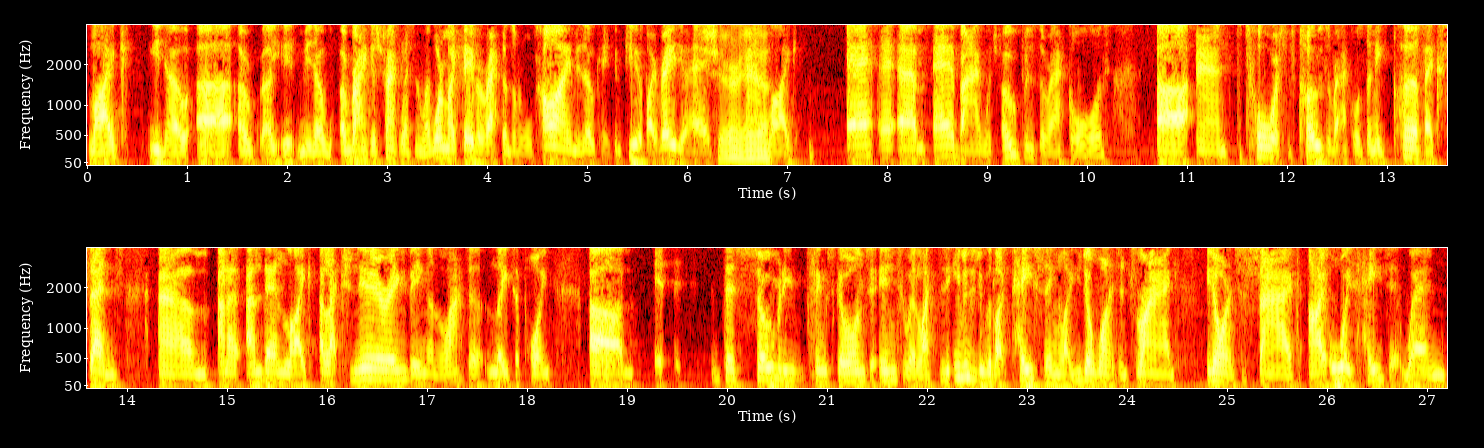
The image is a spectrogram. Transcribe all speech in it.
like you know, uh, a, a, you know, a Ranker's track listing. Like one of my favorite records of all time is OK Computer by Radiohead. Sure, yeah. And like Air, um, Airbag, which opens the record, uh, and the Tourist, which closes the records, they make perfect sense. Um, and uh, and then like electioneering being a later later point. Um, it, it, there's so many things go on to into it, like even to do with like pacing. Like you don't want it to drag you don't want it to sag. And I always hate it when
